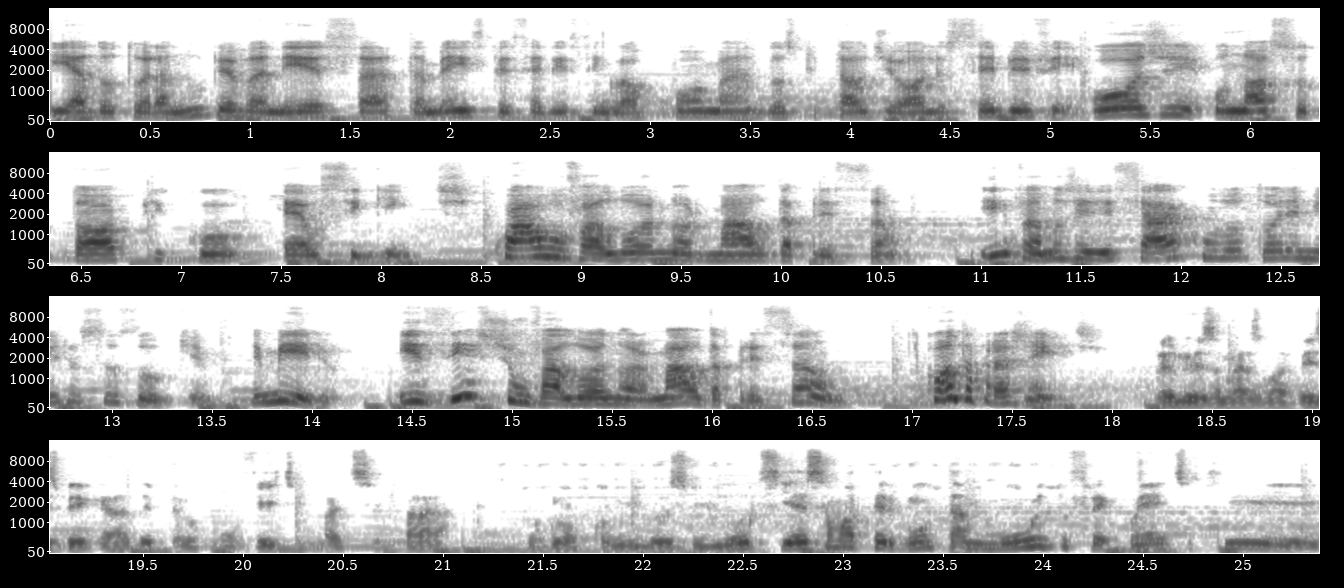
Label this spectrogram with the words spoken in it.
e a doutora Núbia Vanessa, também especialista em glaucoma, do Hospital de Olhos CBV. Hoje, o nosso tópico é o seguinte: qual o valor normal da pressão? E vamos iniciar com o doutor Emílio Suzuki. Emílio, existe um valor normal da pressão? Conta pra gente. Oi, Luísa, mais uma vez, obrigado pelo convite para participar do Glaucoma em 12 minutos. E essa é uma pergunta muito frequente que,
